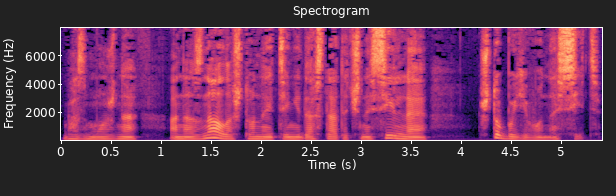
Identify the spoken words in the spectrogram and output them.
Возможно, она знала, что Нетти недостаточно сильная, чтобы его носить.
